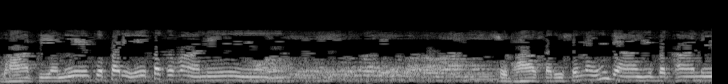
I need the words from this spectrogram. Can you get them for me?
भांति अनेक परे पकवाने। सुधा सरिस नहीं जाए बखाने।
